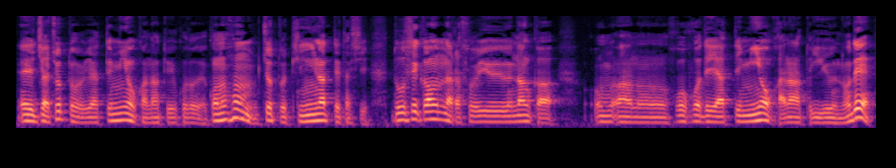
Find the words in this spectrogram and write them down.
えー、じゃあちょっとやってみようかなということで、この本ちょっと気になってたし、どうせ買うんならそういうなんか、あの、方法でやってみようかなというので、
